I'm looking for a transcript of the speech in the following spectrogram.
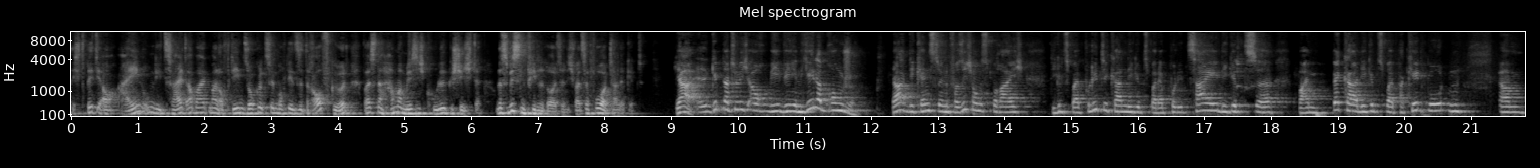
ich trete ja auch ein, um die Zeitarbeit mal auf den Sockel zu nehmen, auf den sie drauf gehört, weil es eine hammermäßig coole Geschichte. Und das wissen viele Leute nicht, weil es ja Vorurteile gibt. Ja, es gibt natürlich auch, wie, wie in jeder Branche, ja, die kennst du im Versicherungsbereich, die gibt es bei Politikern, die gibt es bei der Polizei, die gibt es äh, beim Bäcker, die gibt es bei Paketboten. Ähm,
